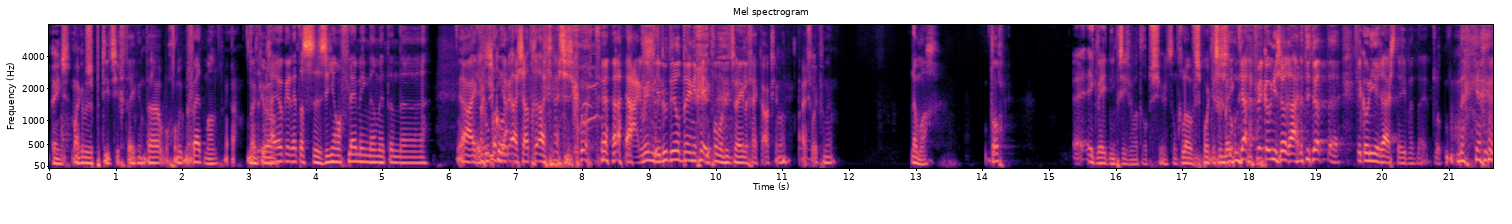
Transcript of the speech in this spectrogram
eens. Maar ik heb dus een petitie getekend, daar begon ik mee. Vet, man. Ja, dankjewel. Ga je ook net als eh, Zian Fleming dan met een... eh Ja, ik, ik vond- als je had ge- als je- als je scoort. ja, ik weet niet, je doet heel denigrerend. Ik vond het niet zo'n hele gekke actie, man. Eigenlijk van hem. Dat mag. Toch? Eh, ik weet niet precies wat er op zijn shirt stond. Geloof ik, sport is gezond. Ja, dat vind ik ook niet zo raar dat hij dat... eh, vind ik ook niet een raar statement. Nee, dat klopt. Nee, nee,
